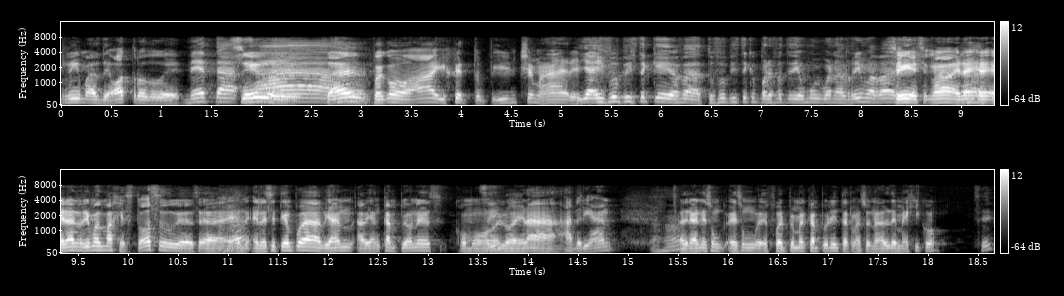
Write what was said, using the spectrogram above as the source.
rimas de otros, güey. Neta. Sí, güey, ah. ¿sabes? Fue como, ay, hijo de tu pinche madre. Y ahí supiste que, o sea, tú supiste que por eso te dio muy buenas rimas. Sí, no, era- eran rimas majestuosas, güey. O sea, en, en ese tiempo habían, habían campeones como Sí. lo era Adrián. Ajá. Adrián es un, es un- fue el primer campeón internacional de México. Sí.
